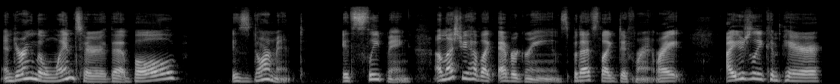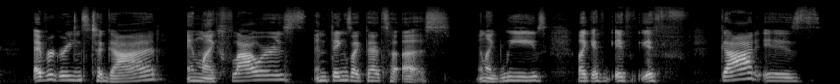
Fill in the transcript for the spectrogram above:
And during the winter, that bulb is dormant it's sleeping unless you have like evergreens but that's like different right? I usually compare evergreens to god and like flowers and things like that to us and like leaves. Like if if if god is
